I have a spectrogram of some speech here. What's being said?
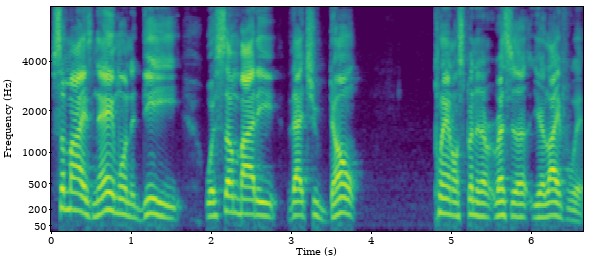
somebody's name on the deed with somebody that you don't plan on spending the rest of your life with.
